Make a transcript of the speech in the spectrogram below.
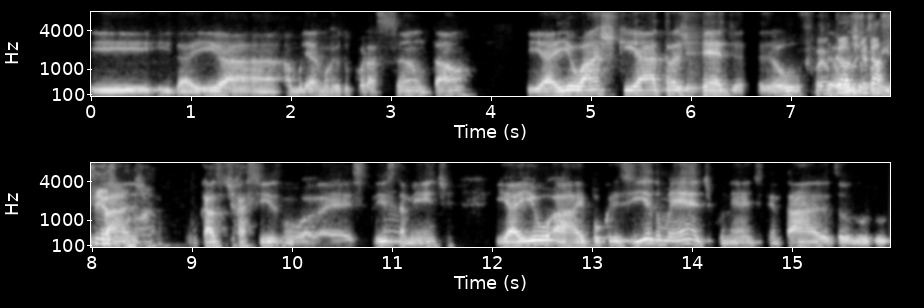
E, e daí a, a mulher morreu do coração tal. E aí eu acho que a tragédia. Eu, foi um caso de racismo, trágico, é? Um caso de racismo, é, explicitamente. É. E aí a hipocrisia do médico, né, de tentar do, do,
